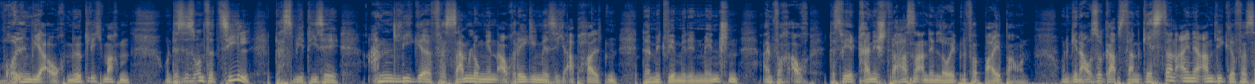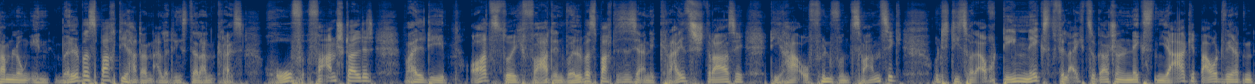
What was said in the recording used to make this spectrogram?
wollen wir auch möglich machen. Und das ist unser Ziel, dass wir diese Anliegerversammlungen auch regelmäßig abhalten, damit wir mit den Menschen einfach auch, dass wir keine Straßen an den Leuten vorbeibauen. Und genauso gab es dann gestern eine Anliegerversammlung in Wölbersbach, die hat dann allerdings der Landkreis Hof veranstaltet, weil die Ortsdurchfahrt in Wölbersbach, das ist ja eine Kreisstraße, die HO 25 und die soll auch demnächst, vielleicht sogar schon im nächsten Jahr gebaut werden.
